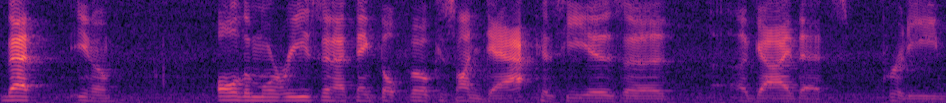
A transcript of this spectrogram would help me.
that you know, all the more reason I think they'll focus on Dak because he is a a guy that's pretty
